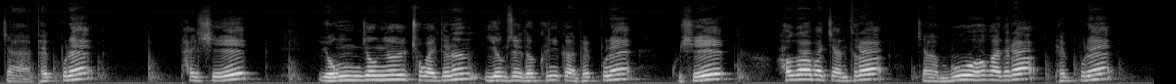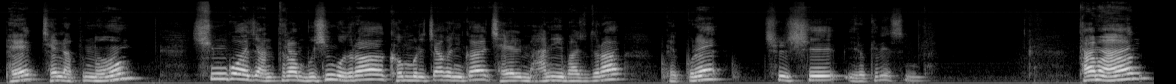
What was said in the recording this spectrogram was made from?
자, 100분의 80 용적률 초과할 때는 위험성이 더 크니까 100분의 90 허가받지 않더라 자, 무허가더라 100분의 100 제일 나쁜 놈. 신고하지 않더라 무신고더라 건물이 작으니까 제일 많이 봐주더라 100분의 70 이렇게 됐습니다. 다만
